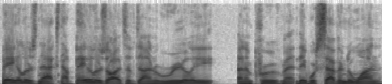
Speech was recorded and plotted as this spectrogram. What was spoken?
Baylor's next. Now Baylor's odds have done really an improvement. They were seven to one.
